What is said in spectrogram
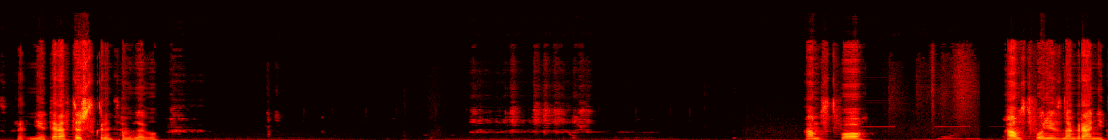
skrę- Nie, teraz też skręcam w lewo. Hamstwo. Hamstwo nie zna granic.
